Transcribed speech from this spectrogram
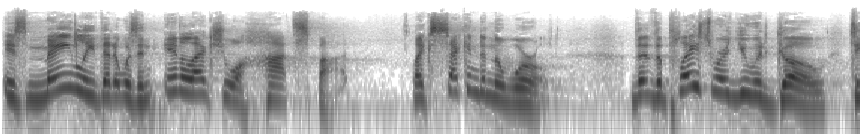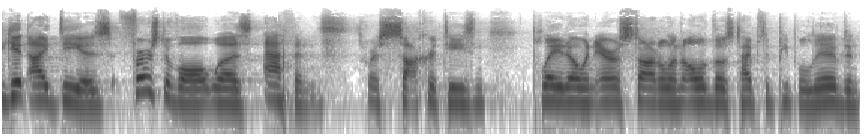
is mainly that it was an intellectual hotspot, like second in the world. The, the place where you would go to get ideas, first of all, was Athens. It's where Socrates and Plato and Aristotle and all of those types of people lived, and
